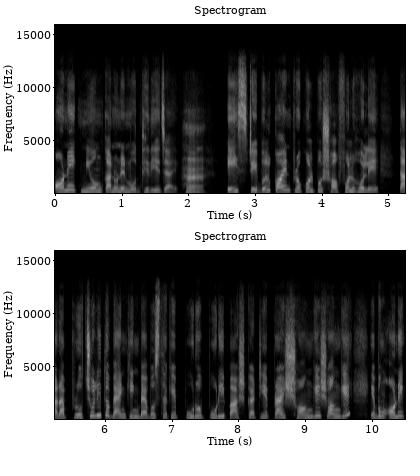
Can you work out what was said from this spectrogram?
অনেক নিয়মকানুনের মধ্যে দিয়ে যায়। হ্যাঁ। এই স্টেবল কয়েন প্রকল্প সফল হলে তারা প্রচলিত ব্যাংকিং ব্যবস্থাকে পুরোপুরি পাশ কাটিয়ে প্রায় সঙ্গে সঙ্গে এবং অনেক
